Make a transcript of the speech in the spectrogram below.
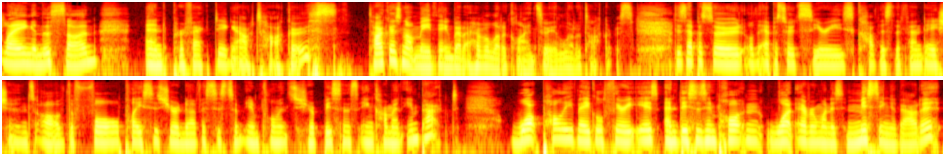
laying in the sun, and perfecting our tacos. Tacos not me thing, but I have a lot of clients who eat a lot of tacos. This episode or the episode series covers the foundations of the four places your nervous system influences your business, income, and impact. What polyvagal theory is, and this is important, what everyone is missing about it,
